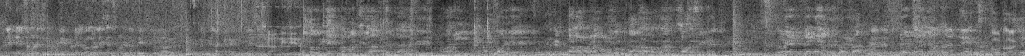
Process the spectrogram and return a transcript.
ಒಳ್ಳೆ ಕೆಲಸ ಮಾಡಿದ್ರು ಬೇರ್ಪಡಲ್ಲಿ ಒಂದು ಒಳ್ಳೆ ಕೆಲಸ ಮಾಡಿದ್ರು ಅಧ್ಯಕ್ಷರು ನಮ್ಮೆಲ್ಲ ಕಾರ್ಯಕ್ರಮ ಗಾಂಧಿ ಜಯಂತಿ ಅವರಿಗೆ ನಮ್ಮ ಜಿಲ್ಲಾ ಜನಜಾಗೃತಿ ಪರವಾಗಿ ಅವರಿಗೆ ಅರ್ಪಣೆ ಮಾಡೋದ್ರ ಮುಖಾಂತರ ಅವರನ್ನ ಸ್ವಾಗತಿಸಿದ್ದೇನೆ. ಅವ್ರದ್ದು.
